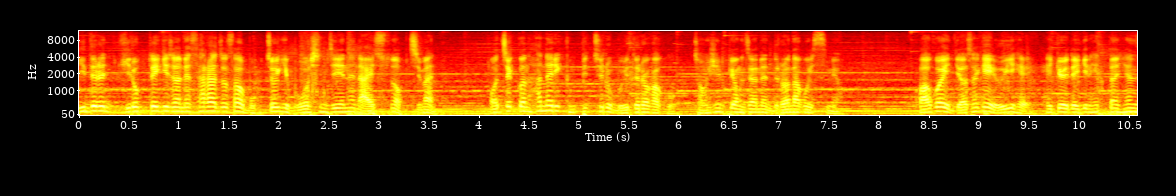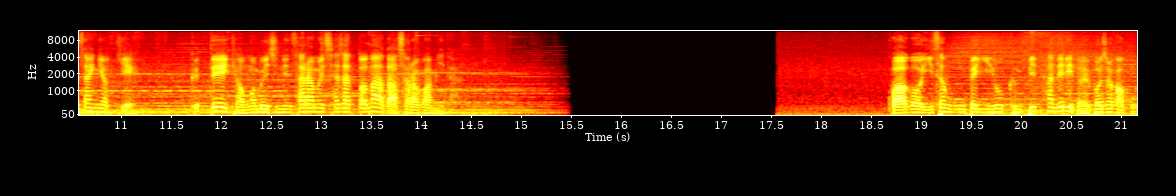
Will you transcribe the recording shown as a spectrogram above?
이들은 기록되기 전에 사라져서 목적이 무엇인지는 알 수는 없지만 어쨌건 하늘이 금빛으로 물들어가고 정신병자는 늘어나고 있으며 과거의 녀석에 의해 해결되긴 했던 현상이었기에 그때의 경험을 지닌 사람을 찾아 떠나 나서라고 합니다. 과거 이상공백 이후 금빛 하늘이 넓어져가고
